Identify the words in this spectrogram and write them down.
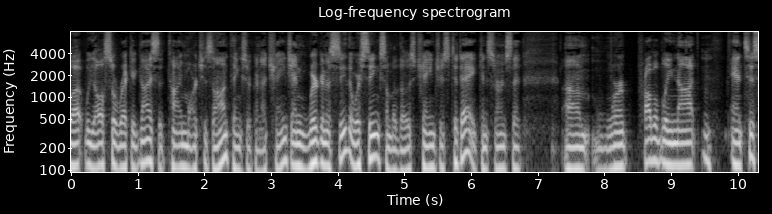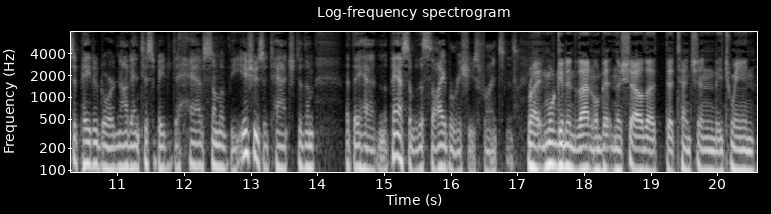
but we also recognize that time marches on, things are going to change, and we're going to see that we're seeing some of those changes today. Concerns that um, were probably not anticipated or not anticipated to have some of the issues attached to them that they had in the past, some of the cyber issues, for instance. Right, and we'll get into that in a little bit in the show. The the tension between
